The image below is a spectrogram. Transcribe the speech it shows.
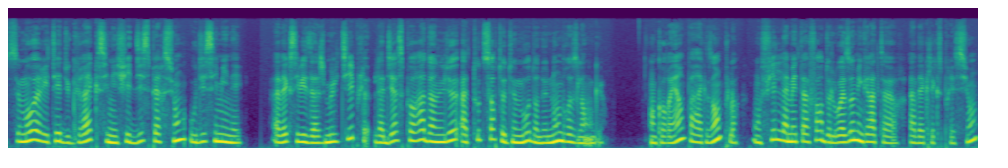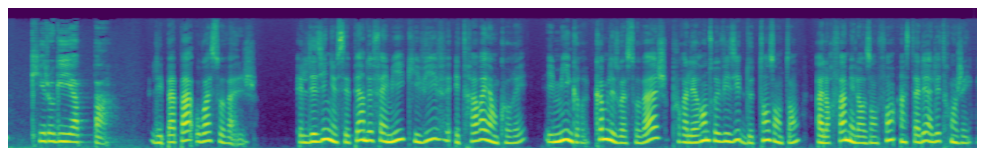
Ce mot hérité du grec signifie dispersion ou disséminé. Avec ses visages multiples, la diaspora donne lieu à toutes sortes de mots dans de nombreuses langues. En coréen, par exemple, on file la métaphore de l'oiseau migrateur avec l'expression Kirogiyappa. les papas oies sauvages. Elle désigne ces pères de famille qui vivent et travaillent en Corée et migrent comme les oies sauvages pour aller rendre visite de temps en temps à leurs femmes et leurs enfants installés à l'étranger.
